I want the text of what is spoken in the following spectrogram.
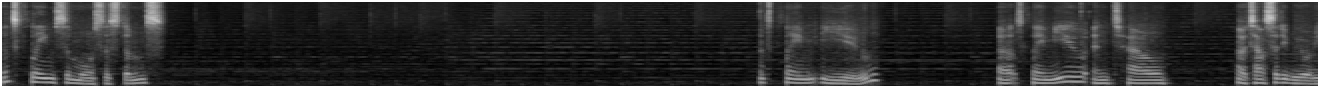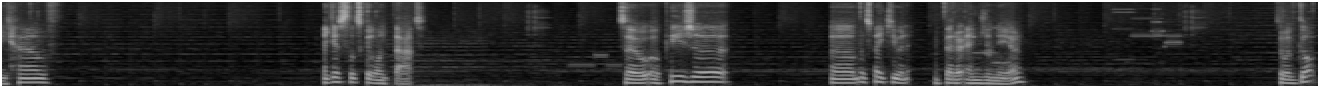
Let's claim some more systems. Let's claim you. Uh, let's claim you and Tau. Oh, Tau City we already have. I guess let's go like that. So, Opisia, um, let's make you a better engineer. So we've got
